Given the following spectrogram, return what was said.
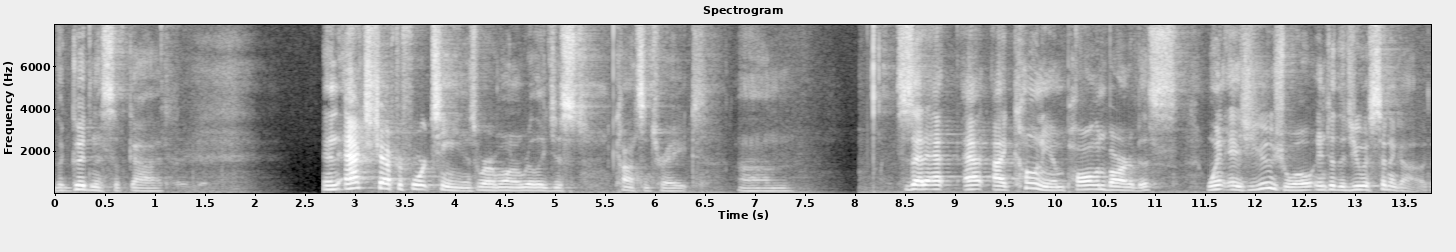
the goodness of God. And in Acts chapter 14 is where I want to really just concentrate. Um, it says that at, at Iconium, Paul and Barnabas went as usual into the Jewish synagogue.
